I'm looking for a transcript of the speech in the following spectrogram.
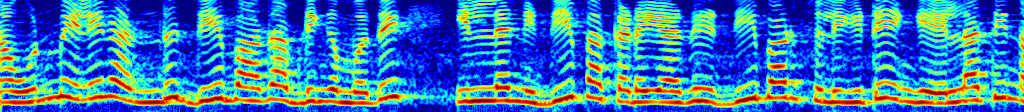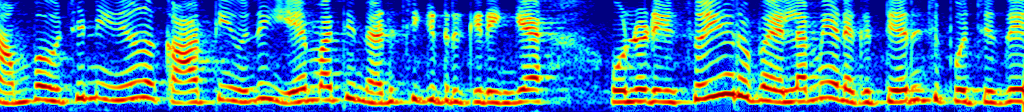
நான் உண்மையிலேயே நான் வந்து தீபா தான் அப்படிங்கும்போது இல்லை நீ தீபா கிடையாது. தீபான்னு சொல்லிக்கிட்டு இங்கே எல்லாத்தையும் நம்ப வச்சு நீ இன்னும் கார்த்தியும் வந்து ஏமாற்றி நடிச்சுக்கிட்டு இருக்கிறீங்க. உன்னுடைய சுயரூபம் எல்லாமே எனக்கு தெரிஞ்சு போச்சுது.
